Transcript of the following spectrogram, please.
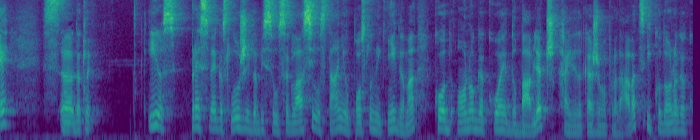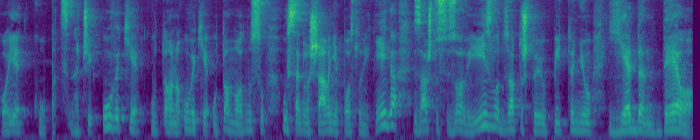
e, s, e, dakle, iOS pre svega služi da bi se usaglasilo stanje u poslovnim knjigama kod onoga ko je dobavljač, hajde da kažemo prodavac, i kod onoga ko je kupac. Znači, uvek je, u, ono, uvek je u tom odnosu usaglašavanje poslovnih knjiga. Zašto se zove izvod? Zato što je u pitanju jedan deo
